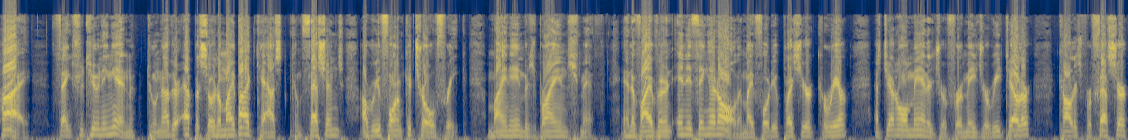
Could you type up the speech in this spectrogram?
Hi, thanks for tuning in to another episode of my podcast, Confessions of Reformed Control Freak. My name is Brian Smith, and if I've learned anything at all in my 40 plus year career as general manager for a major retailer, college professor,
